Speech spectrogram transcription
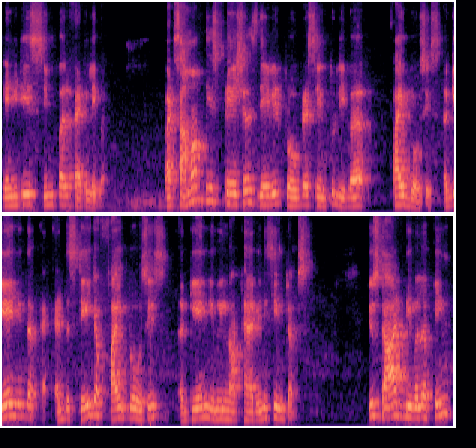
when it is simple fatty liver. But some of these patients, they will progress into liver fibrosis. Again, in the, at the stage of fibrosis, again, you will not have any symptoms. You start developing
